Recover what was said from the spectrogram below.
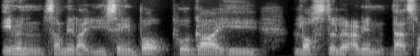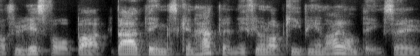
even somebody like Usain Bolt, poor guy, he lost a lot. I mean, that's not through his fault, but bad things can happen if you're not keeping an eye on things. So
